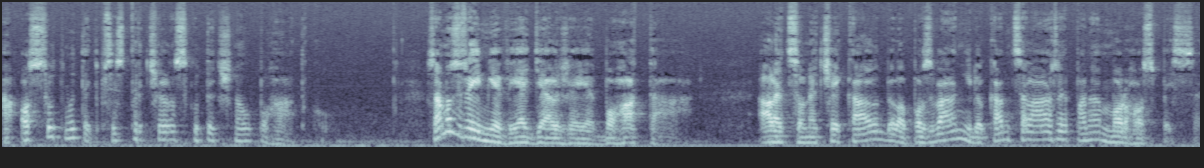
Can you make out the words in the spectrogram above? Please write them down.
A osud mu teď přistrčil skutečnou pohádku. Samozřejmě věděl, že je bohatá, ale co nečekal, bylo pozvání do kanceláře pana Morhospise.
